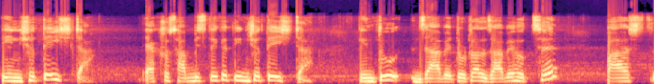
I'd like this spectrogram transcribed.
তিনশো তেইশটা। একশো ছাব্বিশ থেকে তিনশো তেইশটা। কিন্তু যাবে টোটাল যাবে হচ্ছে পাঁচ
